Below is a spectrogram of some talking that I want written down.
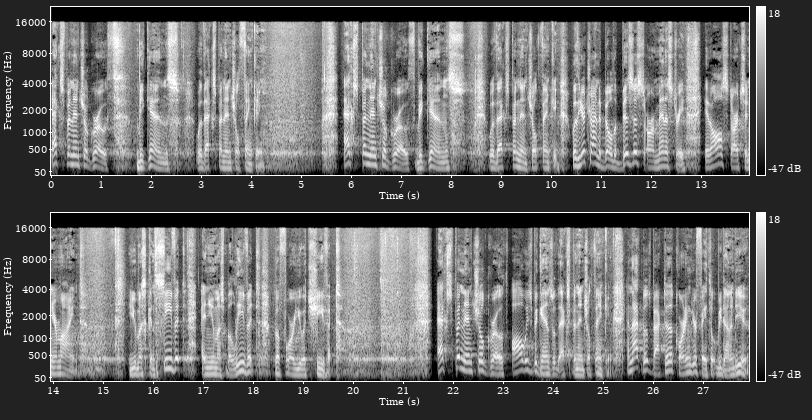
Exponential growth begins with exponential thinking. Exponential growth begins with exponential thinking. Whether you're trying to build a business or a ministry, it all starts in your mind. You must conceive it and you must believe it before you achieve it. Exponential growth always begins with exponential thinking. And that goes back to according to your faith, it will be done unto you.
